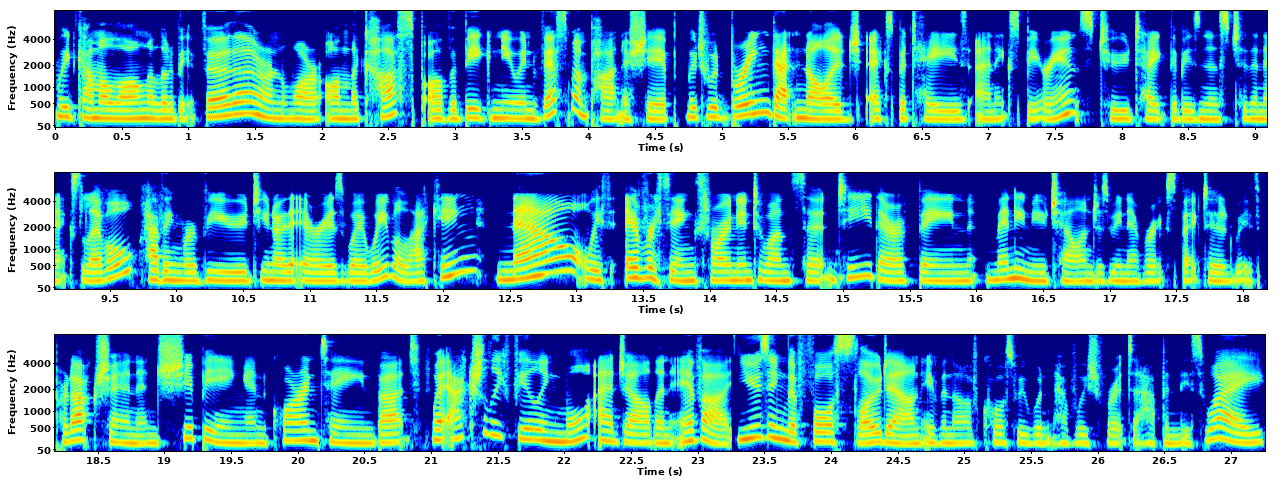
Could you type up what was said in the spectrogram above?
we'd come along a little bit further and were on the cusp of a big new investment partnership, which would bring that knowledge, expertise, and experience to take the business to the next level, having reviewed, you know, the areas where we were lacking. Now, with everything thrown into uncertainty, there have been many new challenges we never expected with production and shipping and quarantine, but we're actually feeling more agile than ever, using the forced slowdown, even though, of course, we wouldn't have wished for it to happen this way,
